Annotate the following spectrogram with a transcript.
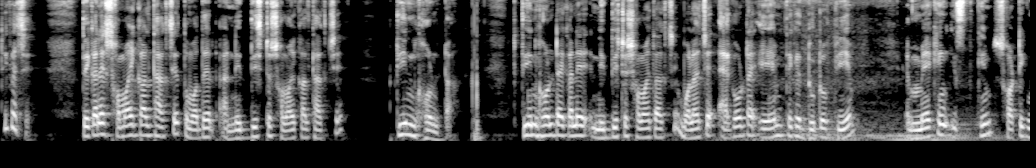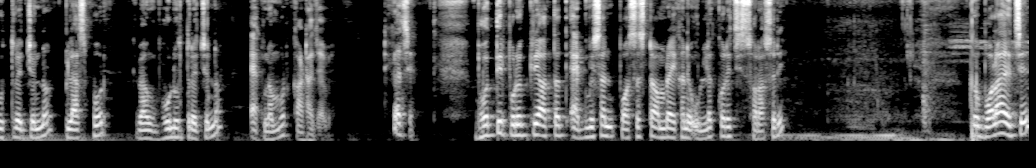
ঠিক আছে? তো এখানে সময়কাল থাকছে, তোমাদের নির্দিষ্ট সময়কাল থাকছে তিন ঘণ্টা তিন ঘণ্টা এখানে নির্দিষ্ট সময় থাকছে, বলা হচ্ছে এগারোটা এএম থেকে দুটো পিএম মেকিং স্কিম সঠিক উত্তরের জন্য, প্লাস ফোর এবং ভুল উত্তরের জন্য এক নম্বর কাটা যাবে। ঠিক আছে? ভর্তির প্রক্রিয়া অর্থাৎ অ্যাডমিশান প্রসেসটা আমরা এখানে উল্লেখ করেছি সরাসরি। তো বলা হয়েছে,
